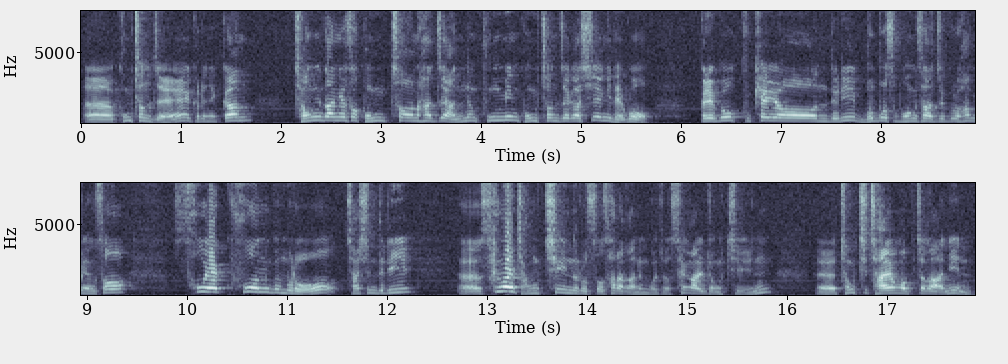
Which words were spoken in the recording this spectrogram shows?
어, 공천제 그러니까 정당에서 공천하지 않는 국민 공천제가 시행이 되고 그리고 국회의원들이 무보수 봉사직으로 하면서 소액 후원금으로 자신들이 어, 생활 정치인으로서 살아가는 거죠. 생활 정치인, 에, 정치 자영업자가 아닌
